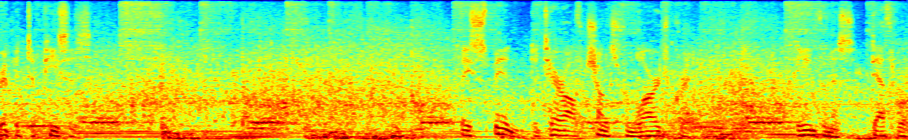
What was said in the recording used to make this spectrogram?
rip it to pieces. They spin to tear off chunks from large prey, the infamous death roll.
